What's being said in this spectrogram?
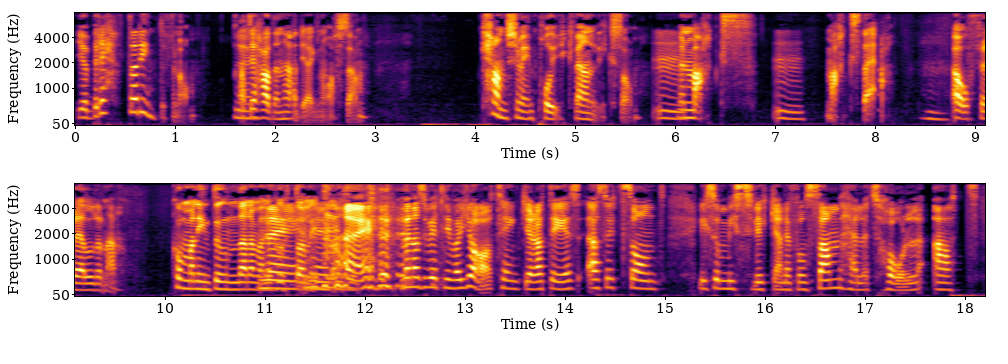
jag berättade inte för någon Nej. att jag hade den här diagnosen. Kanske min pojkvän liksom. Men max, Mm. max det. Ja och föräldrarna kommer man inte undan när man är 17 liksom. nej. Men alltså vet ni vad jag tänker att det är alltså ett sånt liksom misslyckande från samhällets håll att,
